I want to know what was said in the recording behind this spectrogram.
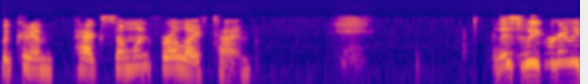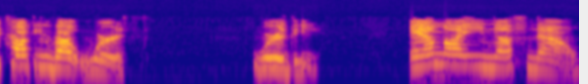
but could impact someone for a lifetime. This week we're going to be talking about worth worthy? Am I mm-hmm. enough now?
